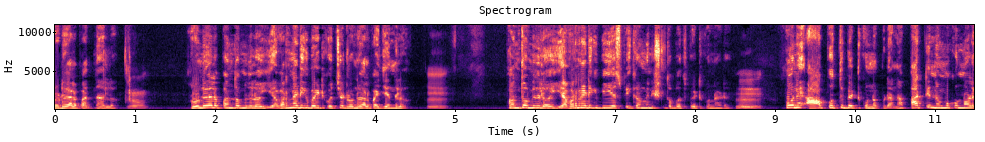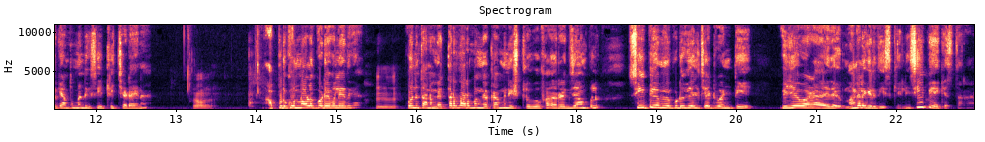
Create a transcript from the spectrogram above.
రెండు వేల పద్నాలుగులో. రెండు వేల పంతొమ్మిదిలో ఎవరిని అడిగి బయటకు వచ్చాడు రెండు వేల పద్దెనిమిదిలో? పంతొమ్మిదిలో ఎవరిని అడిగి బీఎస్పీ కమ్యూనిస్టులతో పొత్తు పెట్టుకున్నాడు? పోనీ ఆ పొత్తు పెట్టుకున్నప్పుడు అన్న పార్టీ నమ్ముకున్న వాళ్ళకి ఎంతమందికి సీట్లు ఇచ్చాడు ఆయన? అప్పుడు కొన్న వాళ్ళకి కూడా ఇవ్వలేదుగా? పోనీ తన మిత్రధర్మంగా కమ్యూనిస్టులు ఫర్ ఎగ్జాంపుల్ సిపిఎం ఎప్పుడు గెలిచేటువంటి విజయవాడ ఇదే మంగళగిరి తీసుకెళ్ళి సిపిఐకి ఇస్తారా?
